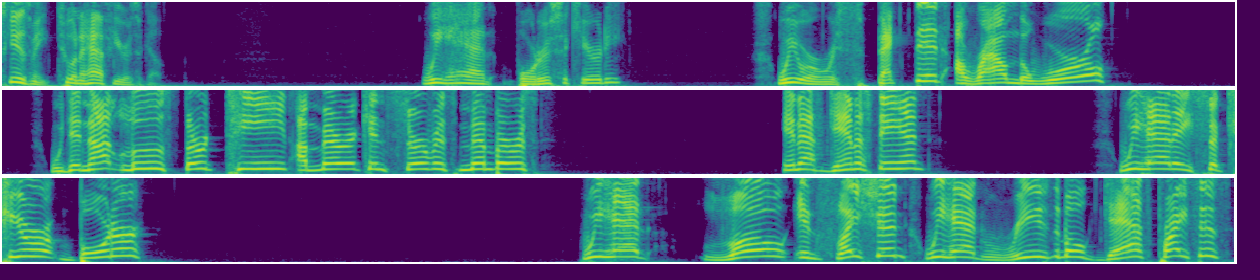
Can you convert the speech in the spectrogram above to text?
Excuse me, two and a half years ago. We had border security. We were respected around the world. We did not lose 13 American service members in Afghanistan. We had a secure border. We had low inflation. We had reasonable gas prices.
